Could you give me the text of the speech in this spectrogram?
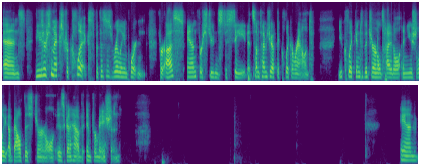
And these are some extra clicks, but this is really important for us and for students to see that sometimes you have to click around. You click into the journal title and usually about this journal is going to have information. And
